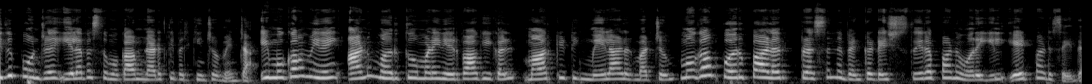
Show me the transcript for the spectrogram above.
இது போன்ற இலவச முகாம் நடத்தி வருகின்றோம் என்றார். இம்முகாமினை அணு மருத்துவமனை நிர்வாகிகள் மார்க்கெட்டிங் மேலாளர் மற்றும் முகாம் பொறுப்பாளர் பிரசன்ன வெங்கடேஷ் சிறப்பான முறையில் ஏற்பாடு செய்தார்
